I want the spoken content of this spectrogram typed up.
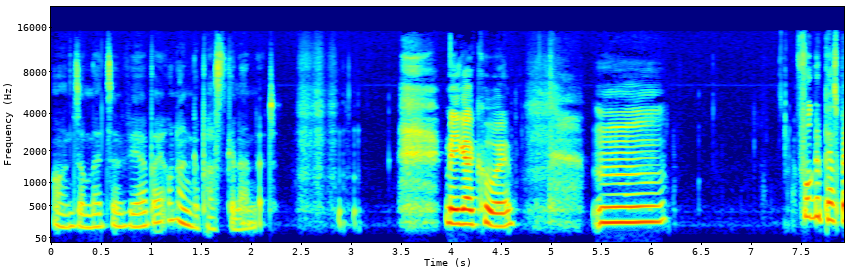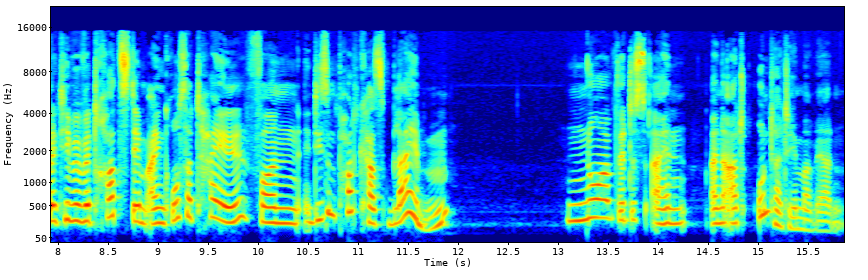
Und somit sind wir bei unangepasst gelandet. Mega cool. Mm. Vogelperspektive wird trotzdem ein großer Teil von diesem Podcast bleiben. Nur wird es ein, eine Art Unterthema werden.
